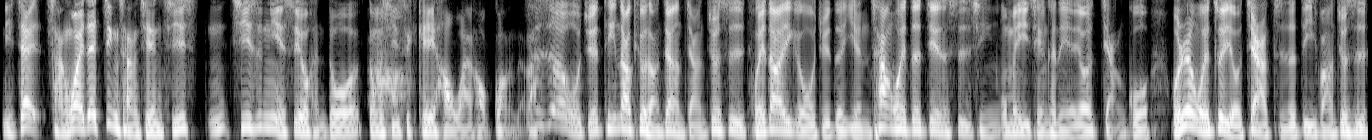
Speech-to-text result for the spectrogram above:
你在场外在进场前，其实嗯，其实你也是有很多东西是可以好玩好逛的啦。是是，我觉得听到 Q 长这样讲，就是回到一个我觉得演唱会这件事情，我们以前可能也有讲过。我认为最有价值的地方就是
